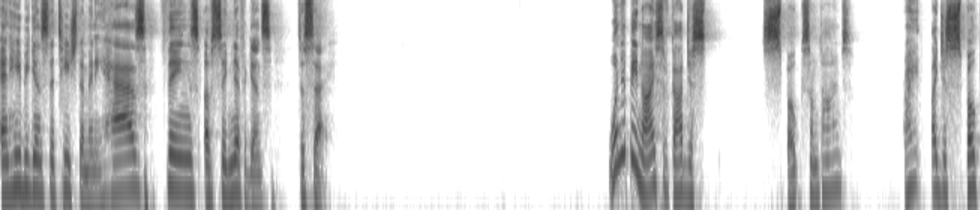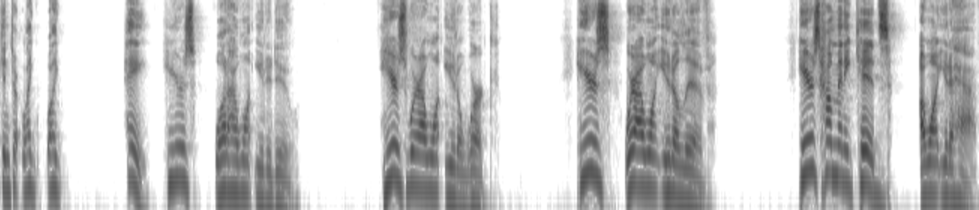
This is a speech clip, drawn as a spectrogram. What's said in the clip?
and he begins to teach them, and he has things of significance to say. Wouldn't it be nice if God just spoke sometimes, right? Like just spoke into like like hey, here's what I want you to do. Here's where I want you to work. Here's where I want you to live. Here's how many kids I want you to have.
